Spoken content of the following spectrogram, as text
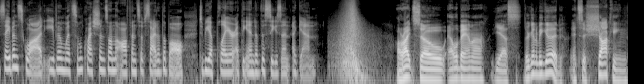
Saban's squad, even with some questions on the offensive side of the ball, to be a player at the end of the season again. All right, so Alabama, yes, they're going to be good. It's a shocking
